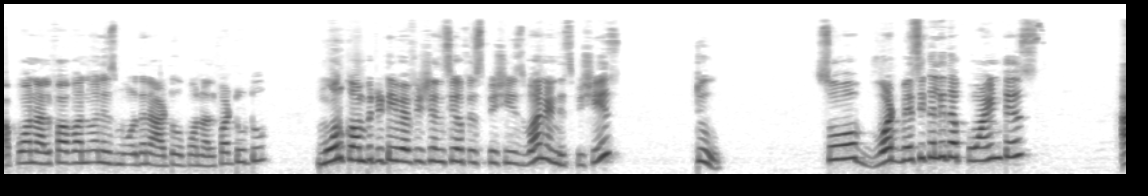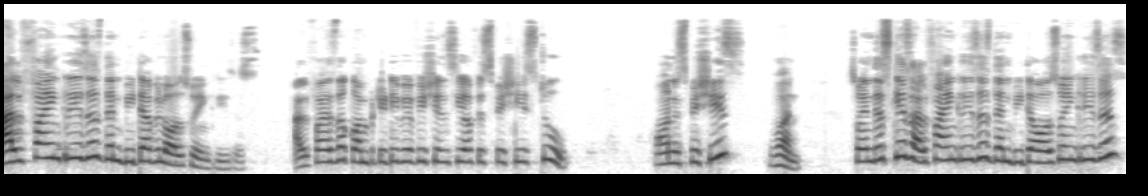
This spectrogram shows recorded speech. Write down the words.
upon alpha 1 1 is more than R2 upon alpha 2 2. More competitive efficiency of species 1 and species 2. So what basically the point is alpha increases then beta will also increases. Alpha is the competitive efficiency of species 2 on species 1. So in this case alpha increases then beta also increases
